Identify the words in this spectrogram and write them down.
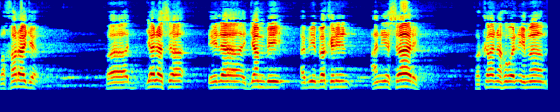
فخرج فجلس إلى جنب أبي بكر عن يساره فكان هو الإمام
